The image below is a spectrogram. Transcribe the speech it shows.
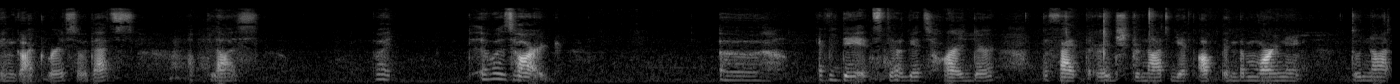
even got worse so that's plus. But it was hard. Uh, every day it still gets harder to fight the urge to not get up in the morning, to not,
